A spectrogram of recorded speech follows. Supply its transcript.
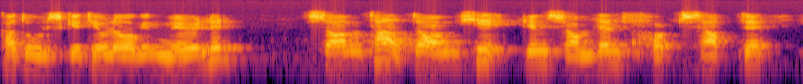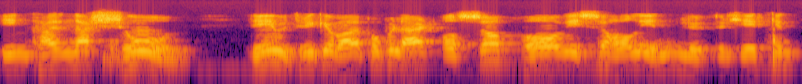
katolske teologen Møhler, som talte om Kirken som den fortsatte inkarnasjon. Det uttrykket var populært også på visse hold innen Lutherkirken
